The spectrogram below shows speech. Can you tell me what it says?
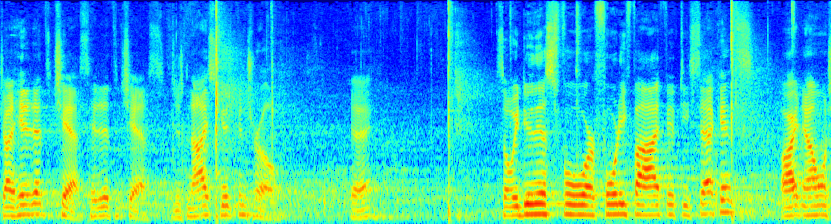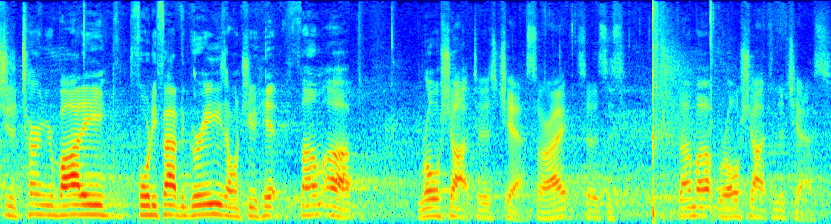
Try to hit it at the chest, hit it at the chest. Just nice, good control, okay? So we do this for 45, 50 seconds. All right, now I want you to turn your body 45 degrees. I want you to hit thumb up, roll shot to his chest, all right? So this is thumb up, roll shot to the chest.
